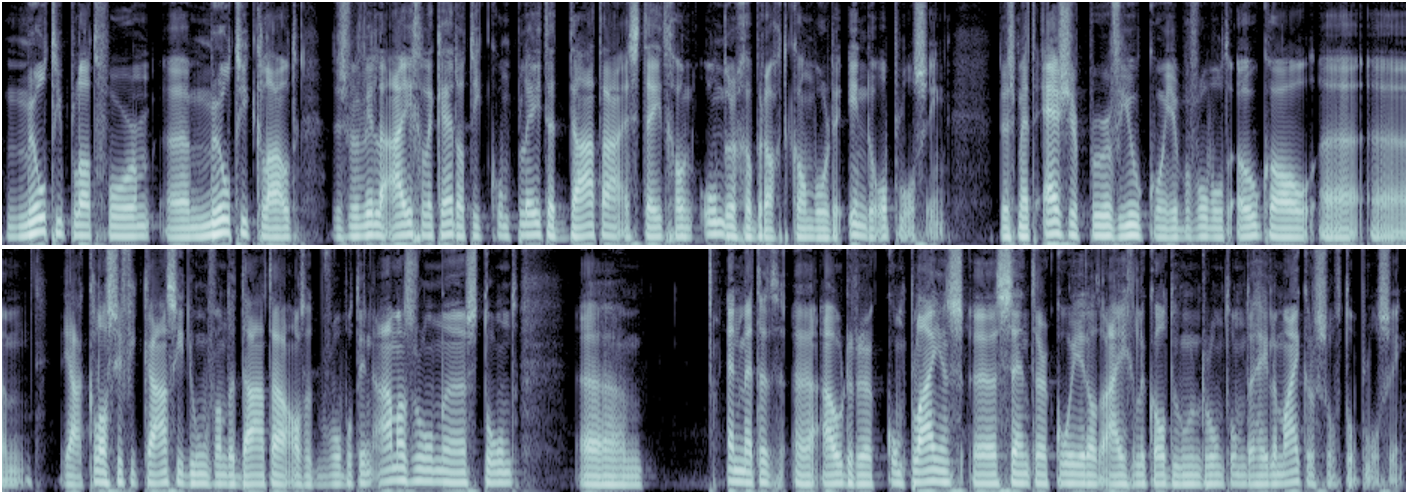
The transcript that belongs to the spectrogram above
multiplatform, eh multi-cloud. Dus we willen eigenlijk hè, dat die complete data estate gewoon ondergebracht kan worden in de oplossing. Dus met Azure Purview kon je bijvoorbeeld ook al eh, ehm, ja, klassificatie doen van de data als het bijvoorbeeld in Amazon eh, stond. Ehm, en met het eh, oudere Compliance Center kon je dat eigenlijk al doen rondom de hele Microsoft-oplossing.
